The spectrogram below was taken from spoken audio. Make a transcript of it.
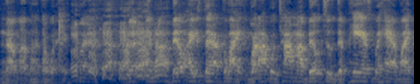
No, no, not that way. But the, and my belt, I used to have to like when I would tie my belt to the pants would have like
